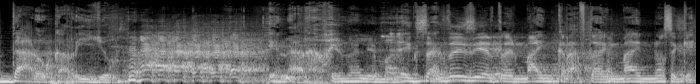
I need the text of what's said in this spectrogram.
Daro Carrillo en árabe. en alemán. Exacto, es cierto, en Minecraft, en Mine no sé qué.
